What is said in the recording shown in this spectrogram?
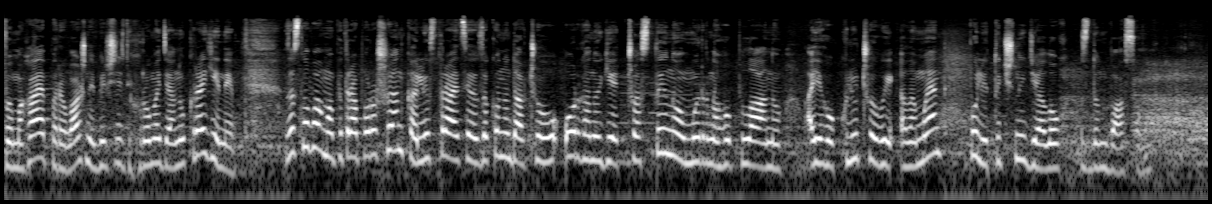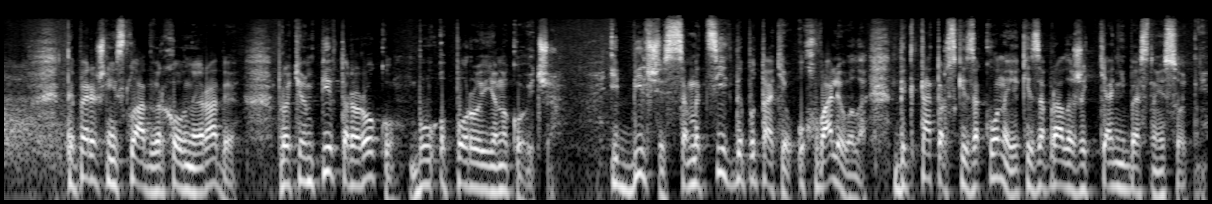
вимагає переважна більшість громадян України. За словами Петра Порошенка, люстрація законодавчого органу є частиною мирного плану, а його ключовий елемент політичний діалог з Донбасом. Теперішній склад Верховної Ради протягом півтора року був опорою Януковича. І більшість саме цих депутатів ухвалювала диктаторські закони, які забрали життя Небесної Сотні.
